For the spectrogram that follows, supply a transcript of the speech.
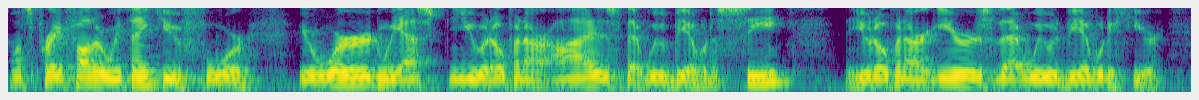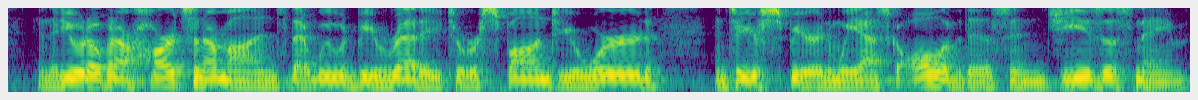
Let's pray. Father, we thank you for your word. We ask you would open our eyes that we would be able to see, that you would open our ears that we would be able to hear and that you would open our hearts and our minds that we would be ready to respond to your word and to your spirit. And we ask all of this in Jesus' name.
